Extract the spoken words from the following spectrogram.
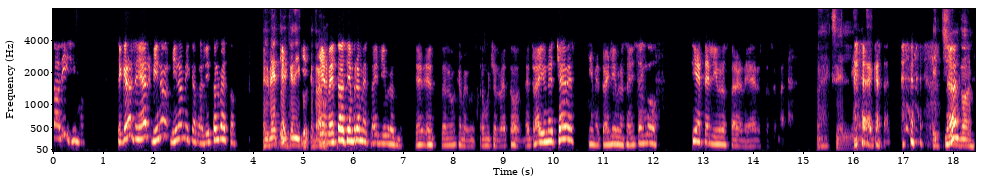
todísimo, te quiero enseñar, vino, vino mi carnalito el Beto. El Beto, ¿qué dijo? ¿Qué Y el? Beto siempre me trae libros. Es, es algo que me gusta mucho el Beto. Me trae unas cheves y me trae libros. Ahí tengo siete libros para leer esta semana. Ah, Excelente. Acá están. Qué chingón.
